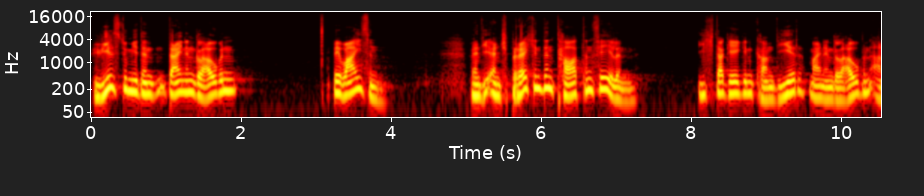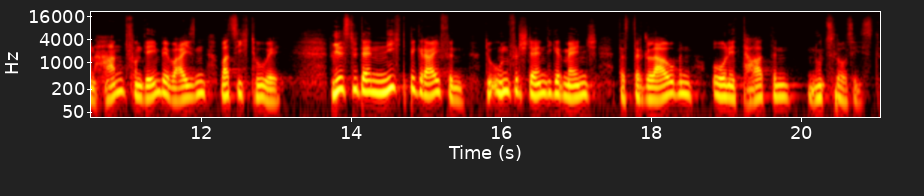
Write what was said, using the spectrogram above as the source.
Wie willst du mir denn deinen Glauben beweisen, wenn die entsprechenden Taten fehlen? Ich dagegen kann dir meinen Glauben anhand von dem beweisen, was ich tue. Willst du denn nicht begreifen, du unverständiger Mensch, dass der Glauben ohne Taten nutzlos ist?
